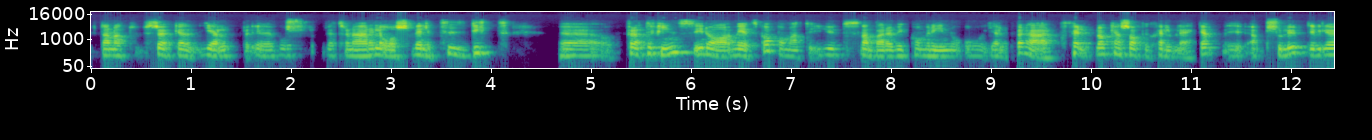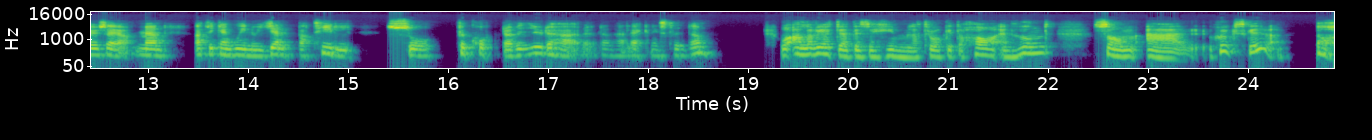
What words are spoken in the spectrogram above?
utan att söka hjälp eh, hos veterinär eller oss väldigt tidigt. Eh, för att det finns idag vetskap om att ju snabbare vi kommer in och hjälper här. Självklart kan saker självläka, eh, absolut, det vill jag ju säga. Men att vi kan gå in och hjälpa till så förkortar vi ju det här, den här läkningstiden. Och alla vet ju att det är så himla tråkigt att ha en hund som är sjukskriven. Oh,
